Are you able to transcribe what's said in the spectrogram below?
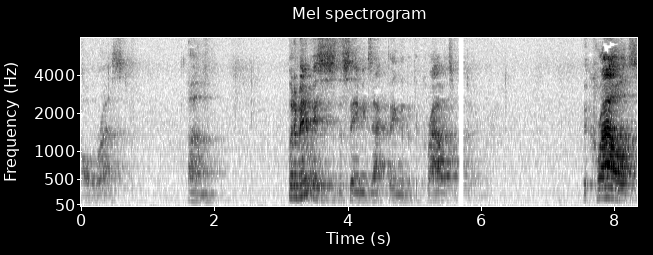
all the rest. Um, but in many ways, this is the same exact thing that the crowds are doing. The crowds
